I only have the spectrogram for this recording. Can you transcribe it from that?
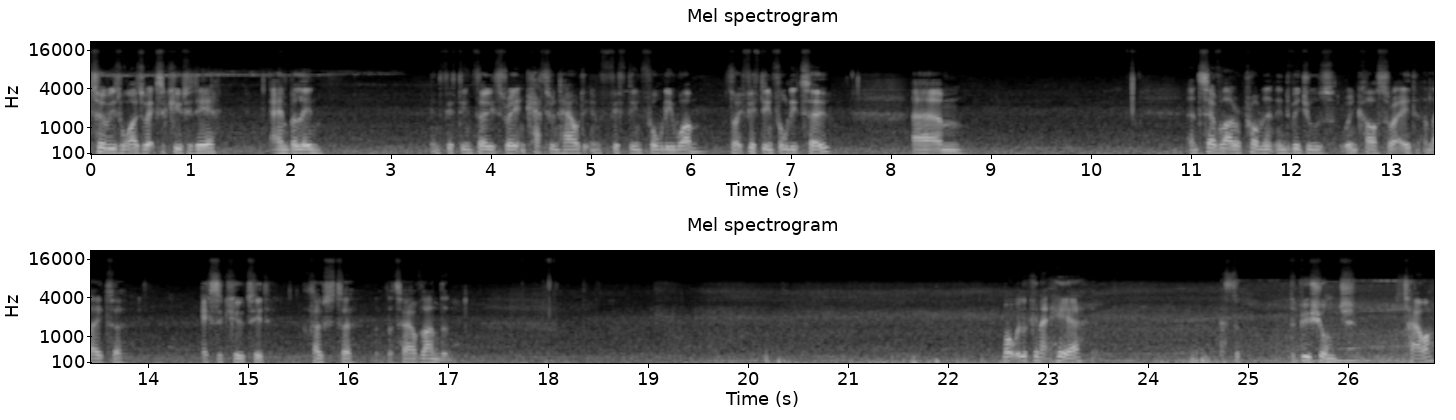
Two of his wives were executed here, Anne Boleyn in 1533 and Catherine Howard in 1541 sorry 1542 um, and several other prominent individuals were incarcerated and later executed close to the Tower of London. What we're looking at here is the, the Beauchamp Tower.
